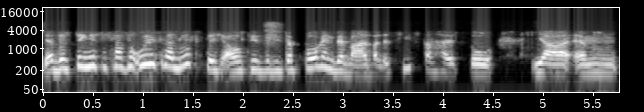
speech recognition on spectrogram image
Ja, das Ding ist, es war so ultra lustig auch, diese, dieser Vorgang der Wahl, weil es hieß dann halt so, ja, ähm,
